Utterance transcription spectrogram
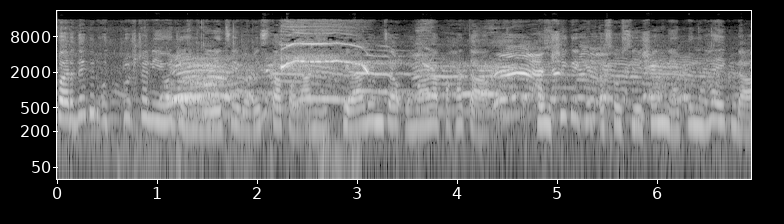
स्पर्धेतील उत्कृष्ट नियोजन वेळेचे व्यवस्थापन आणि खेळाडूंचा उमाळा पाहता हौशी क्रिकेट असोसिएशनने पुन्हा एकदा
